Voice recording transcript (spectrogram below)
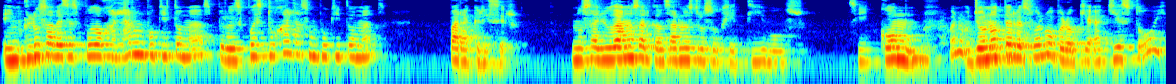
e incluso a veces puedo jalar un poquito más, pero después tú jalas un poquito más para crecer. Nos ayudamos a alcanzar nuestros objetivos. ¿Sí? ¿Cómo? Bueno, yo no te resuelvo, pero aquí estoy.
